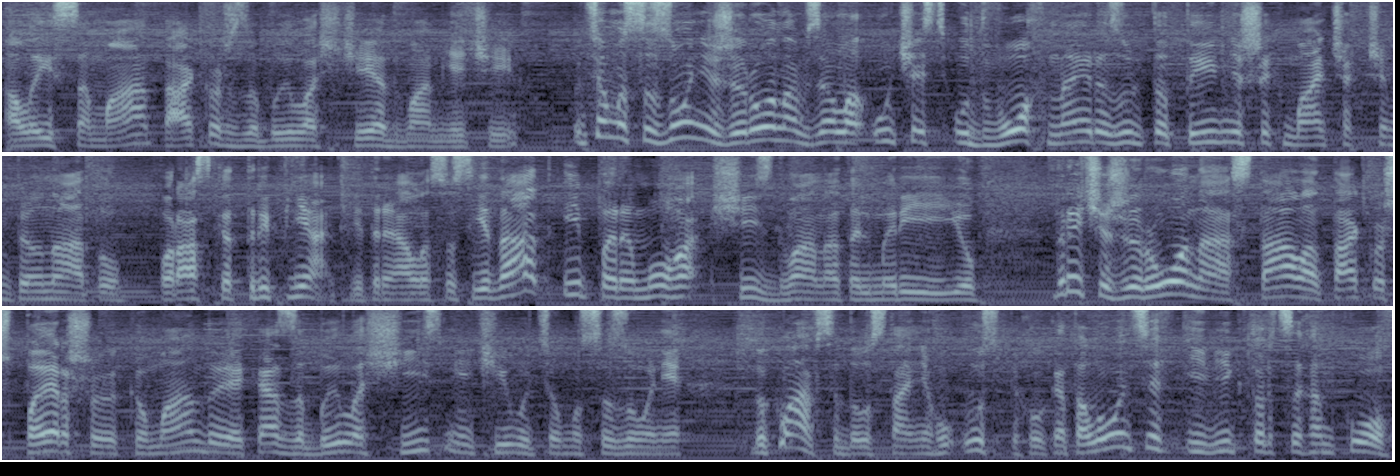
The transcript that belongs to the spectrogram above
але й сама також забила ще два м'ячі. У цьому сезоні Жирона взяла участь у двох найрезультативніших матчах чемпіонату: поразка 3-5 від Реала Сосєдат і перемога 6-2 над Альмерією. До речі, Жирона стала також першою командою, яка забила 6 м'ячів у цьому сезоні. Доклався до останнього успіху каталонців і Віктор Циганков.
